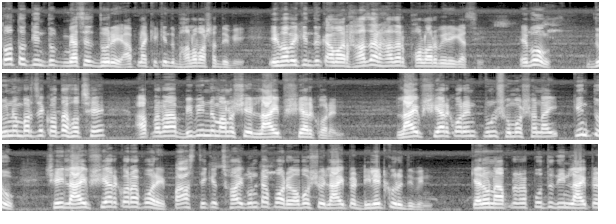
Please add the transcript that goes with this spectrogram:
তত কিন্তু মেসেজ ধরে আপনাকে কিন্তু ভালোবাসা দেবে। এভাবে কিন্তু আমার হাজার হাজার ফলোয়ার বেড়ে গেছে। এবং দুই নম্বর যে কথা হচ্ছে, আপনারা বিভিন্ন মানুষের লাইভ শেয়ার করেন। লাইভ শেয়ার করেন, কোনো সমস্যা নাই। কিন্তু সেই লাইভ শেয়ার করার পরে পাঁচ থেকে ছয় ঘণ্টা পরে অবশ্যই লাইভটা ডিলিট করে দিবেন। কেননা আপনারা প্রতিদিন লাইভটা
